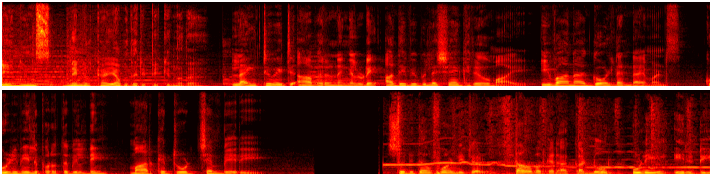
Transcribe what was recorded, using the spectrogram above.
ഈ ന്യൂസ് നിങ്ങൾക്കായി അവതരിപ്പിക്കുന്നത് ലൈറ്റ് വെയ്റ്റ് ആഭരണങ്ങളുടെ അതിവിപുല ശേഖരവുമായി Ivana golden diamonds. Kuzhivelippurath building market road Chemperi. Sunitha furniture Thavakkara Kannur Uliyil Iritty.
